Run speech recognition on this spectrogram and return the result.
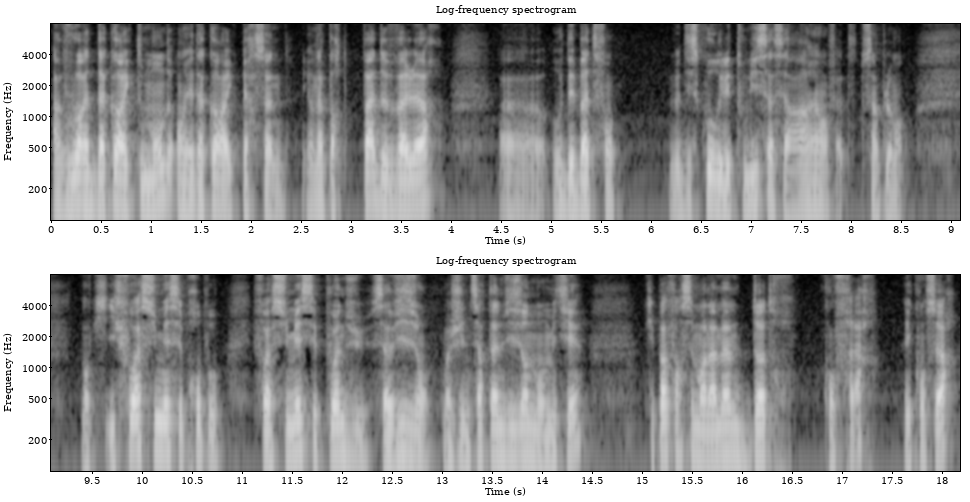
à vouloir être d'accord avec tout le monde, on est d'accord avec personne. Et on n'apporte pas de valeur euh, au débat de fond. Le discours, il est tout lisse, ça sert à rien, en fait, tout simplement. Donc il faut assumer ses propos, il faut assumer ses points de vue, sa vision. Moi j'ai une certaine vision de mon métier, qui n'est pas forcément la même d'autres confrères et consoeurs,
